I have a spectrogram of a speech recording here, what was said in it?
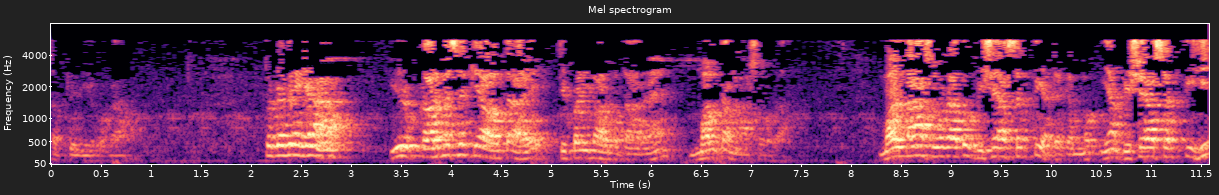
सबके लिए होगा। तो कहते हैं यहाँ, ये कर्म से क्या होता है? टिप्पणी कार बता रहे हैं, मल का नाश होगा। मल नाश होगा तो विषयाशक्ति हटेगा यहाँ विषयाशक्ति ही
